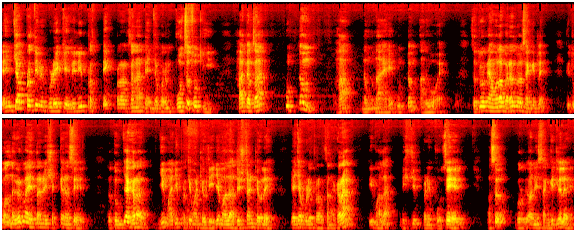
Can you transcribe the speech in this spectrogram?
त्यांच्या प्रतिमेपुढे केलेली प्रत्येक प्रार्थना त्यांच्यापर्यंत पोचत होती. हा त्याचा उत्तम हा नमुना आहे. उत्तम अनुभव आहे. सद्गुरूने आम्हाला बऱ्याच वेळा सांगितलं आहे की तुम्हाला नगरला येताना शक्य नसेल तर तुमच्या घरात जी माझी प्रतिमा ठेवली जे माझं अधिष्ठान ठेवलं आहे त्याच्यापुढे प्रार्थना करा ती मला निश्चितपणे पोचेल असं गुरुदेवांनी सांगितलेलं आहे.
